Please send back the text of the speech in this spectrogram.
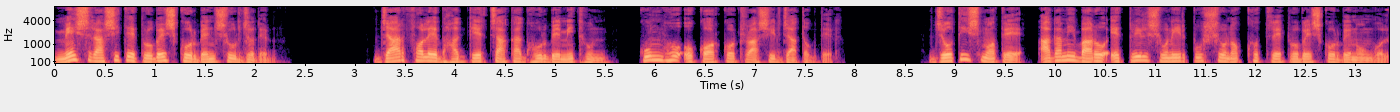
মেষ রাশিতে প্রবেশ করবেন সূর্যদেব, যার ফলে ভাগ্যের চাকা ঘুরবে মিথুন, কুম্ভ ও কর্কট রাশির জাতকদের। জ্যোতিষ মতে, আগামী বারো এপ্রিল শনির পুষ্য নক্ষত্রে প্রবেশ করবে মঙ্গল।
